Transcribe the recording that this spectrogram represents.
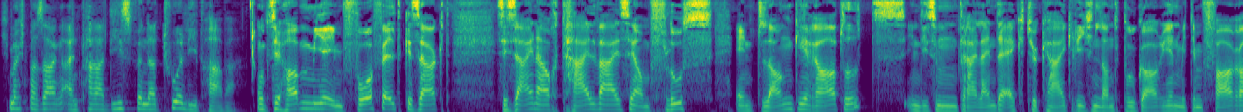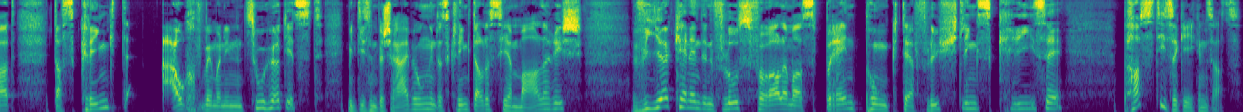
ich möchte mal sagen, ein Paradies für Naturliebhaber. Und Sie haben mir im Vorfeld gesagt, Sie seien auch teilweise am Fluss entlang geradelt in diesem Dreiländereck Türkei, Griechenland, Bulgarien mit dem Fahrrad. Das klingt auch wenn man Ihnen zuhört jetzt mit diesen Beschreibungen, das klingt alles sehr malerisch. Wir kennen den Fluss vor allem als Brennpunkt der Flüchtlingskrise. Passt dieser Gegensatz?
